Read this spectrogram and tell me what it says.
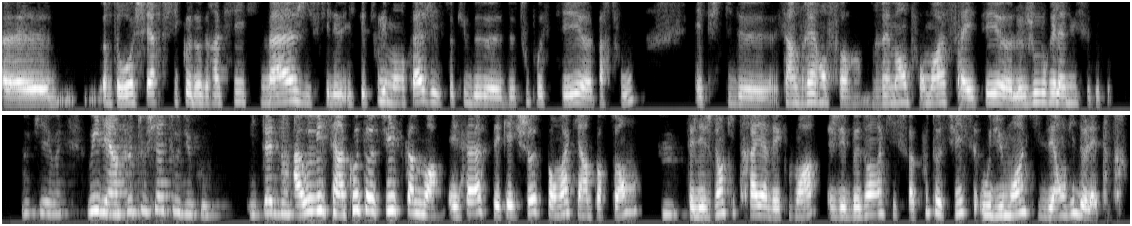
de recherche iconographique, image, il fait, il fait tous les montages et il s'occupe de, de, tout poster partout. Et puis de, c'est un vrai renfort. Hein. Vraiment, pour moi, ça a été euh, le jour et la nuit cet été. Ok, ouais. Oui, il est un peu touché à tout du coup. Il t'aide dans. Ah oui, c'est un couteau suisse comme moi. Et ça, c'est quelque chose pour moi qui est important. Mm. C'est les gens qui travaillent avec moi. J'ai besoin qu'ils soient couteau suisse ou du moins qu'ils aient envie de l'être.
